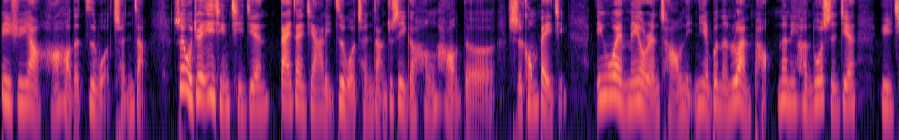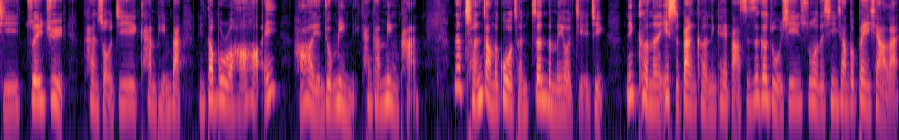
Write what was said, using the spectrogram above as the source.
必须要好好的自我成长。所以我觉得疫情期间待在家里自我成长就是一个很好的时空背景，因为没有人吵你，你也不能乱跑。那你很多时间，与其追剧、看手机、看平板，你倒不如好好哎，好好研究命理，看看命盘。那成长的过程真的没有捷径，你可能一时半刻你可以把十四颗主星所有的星象都背下来，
